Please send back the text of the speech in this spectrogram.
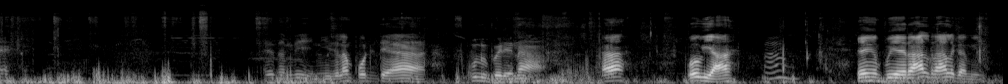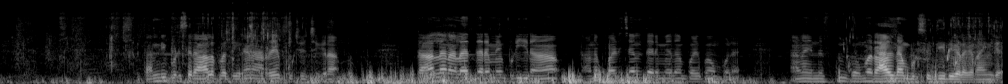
ஏ தம்பி நீ இதெல்லாம் போட்டுட்டு ஸ்கூலுக்கு போயிடுனா ஆ? போவியா? ஏங்க இப்போ இறால் இறால் காமி. தம்பி பிடிச்ச ஆளை பார்த்தீங்கன்னா நிறைய பிடிச்சி வச்சுக்கிறான். இறாலாம் நல்லா திறமையாக பிடிக்கிறான். ஆனால் படித்தாலும் திறமையாக தான் படிப்பான் போல். ஆனால் இந்த ஸ்கூல் போகும்போது இறால் தான் பிடிச்சி சுற்றிட்டு கிடக்குறான் இங்கே.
